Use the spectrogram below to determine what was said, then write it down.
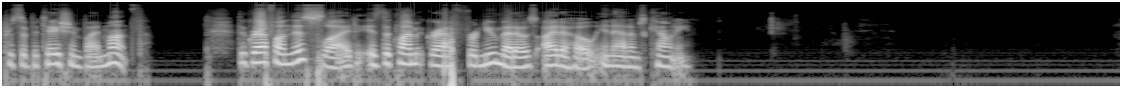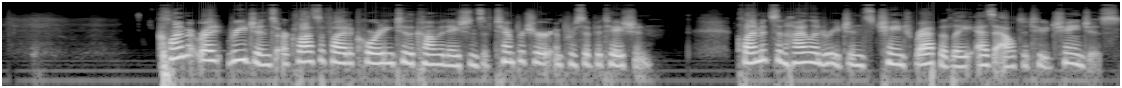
precipitation by month. The graph on this slide is the climate graph for New Meadows, Idaho in Adams County. Climate re regions are classified according to the combinations of temperature and precipitation. Climates in highland regions change rapidly as altitude changes.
